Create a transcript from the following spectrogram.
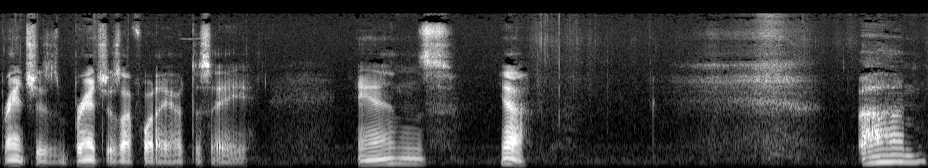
branches, branches off what I have to say. And, yeah. Um,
